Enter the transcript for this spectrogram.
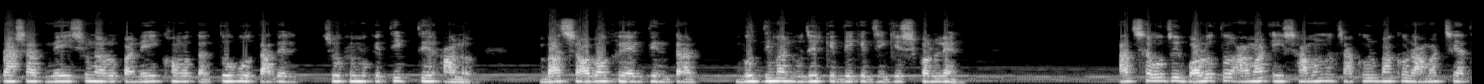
প্রাসাদ নেই, সোনারূপা নেই, ক্ষমতা তবু তাদের চোখে মুখে তৃপ্তির আলো। বাদশাহ অবাক হয়ে একদিন তার বুদ্ধিমান উজিরকে ডেকে জিজ্ঞেস করলেন আচ্ছা উজির, বলো তো আমার এই সামান্য চাকর বাকর আমার চেয়ে এত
